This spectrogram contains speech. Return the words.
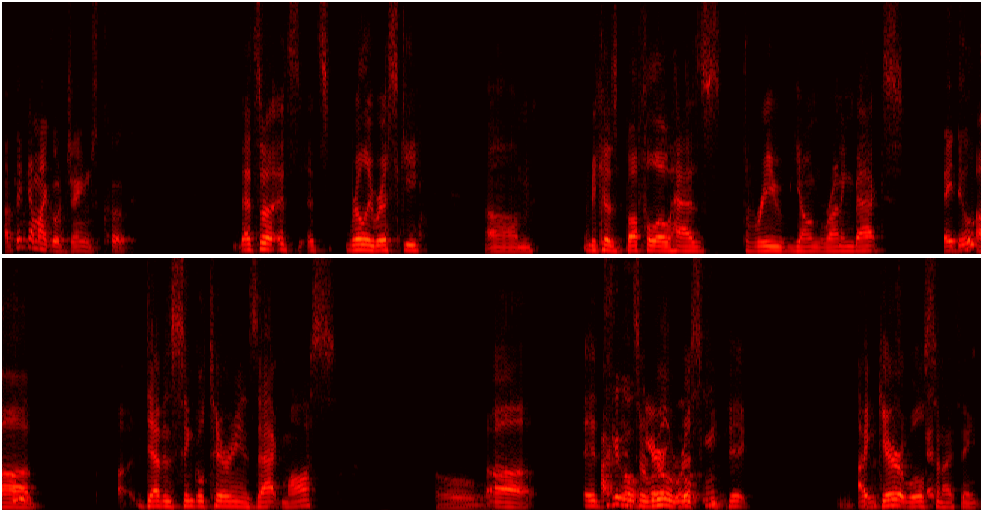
I think I might go James Cook. That's a it's it's really risky. Um because Buffalo has three young running backs. They do. Uh Devin Singletary and Zach Moss. Oh, Uh it's I could go it's a Garrett real risky pick. I, Garrett Wilson, I think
